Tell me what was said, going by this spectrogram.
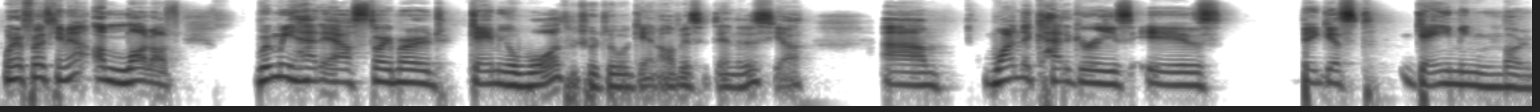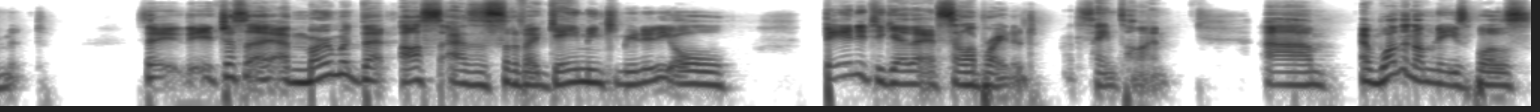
when it first came out. A lot of when we had our story mode gaming awards, which we'll do again, obviously at the end of this year. Um, one of the categories is biggest gaming moment. So it- it's just a, a moment that us as a sort of a gaming community all banded together and celebrated at the same time. Um, and one of the nominees was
